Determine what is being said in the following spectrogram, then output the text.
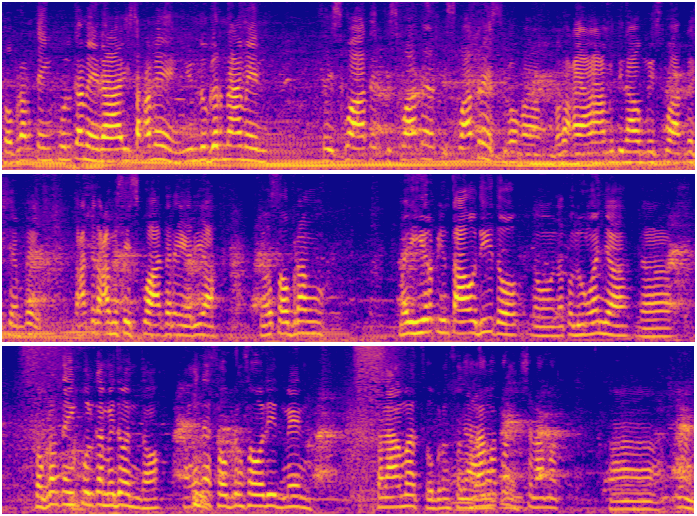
sobrang thankful kami na isa kami, yung lugar namin, sa squatter, squatter, squatters, no? Kaya, baga, kaya kami tinawag na squatters, syempre. Nakatira kami sa squatter area. No? Sobrang, mahihirap yung tao dito, no, natulungan niya, na sobrang thankful kami doon, no. Ang ina, sobrang solid, men. Salamat, sobrang Salamat salamat. men. salamat. Ah, ayun,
